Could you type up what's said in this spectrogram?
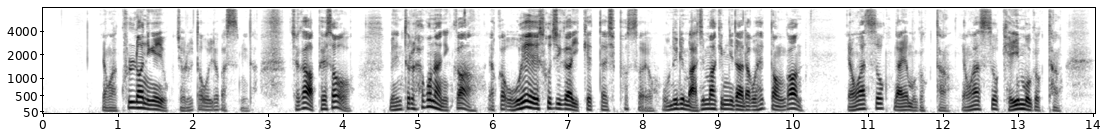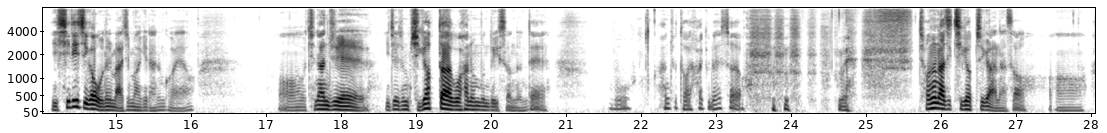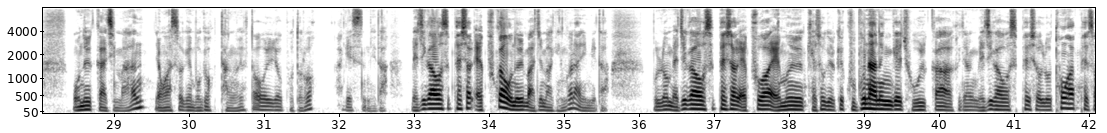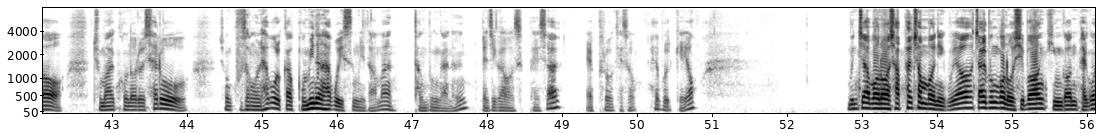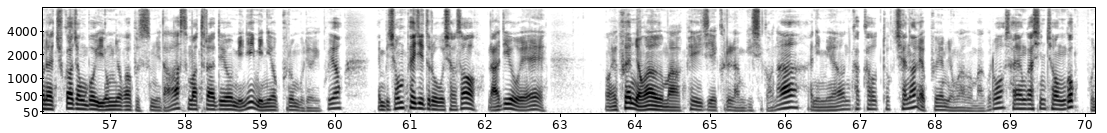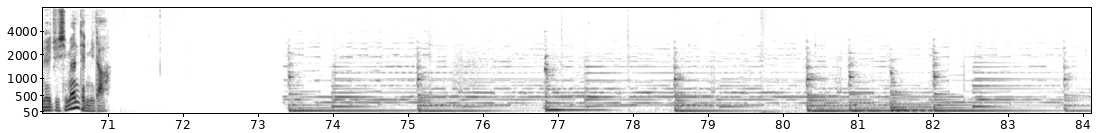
영화 쿨러닝의 욕조를 떠올려 봤습니다. 제가 앞에서 멘트를 하고 나니까 약간 오해의 소지가 있겠다 싶었어요. 오늘이 마지막입니다라고 했던 건 영화 속 나의 목욕탕, 영화 속 개인 목욕탕, 이 시리즈가 오늘 마지막이라는 거예요. 어, 지난주에 이제 좀 지겹다고 하는 분도 있었는데, 뭐, 한 주 더 하기로 했어요. 네. 저는 아직 지겹지가 않아서, 어, 오늘까지만 영화 속의 목욕탕을 떠올려 보도록 하겠습니다. 매직아워 스페셜 F가 오늘 마지막인 건 아닙니다. 물론 매직아워 스페셜 F와 M을 계속 이렇게 구분하는 게 좋을까 그냥 매직아워 스페셜로 통합해서 주말 코너를 새로 좀 구성을 해볼까 고민을 하고 있습니다만 당분간은 매직아워 스페셜 F로 계속 해볼게요. 문자 번호 샵 8000번이고요. 짧은 건 50원, 긴 건 100원의 추가 정보 이용료가 붙습니다. 스마트 라디오 미니 미니 어플은 무료이고요. MBC 홈페이지 들어오셔서 라디오에 FM 영화 음악 페이지에 글을 남기시거나 아니면 카카오톡 채널 FM 영화 음악으로 사연과 신청곡 보내주시면 됩니다.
